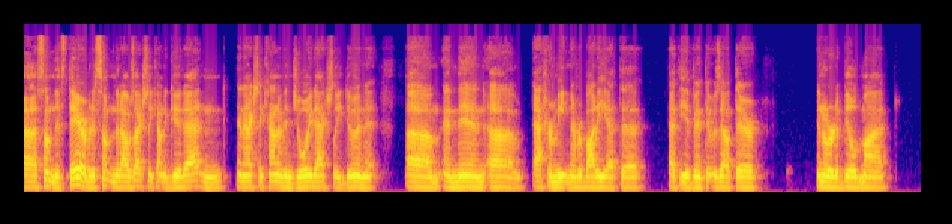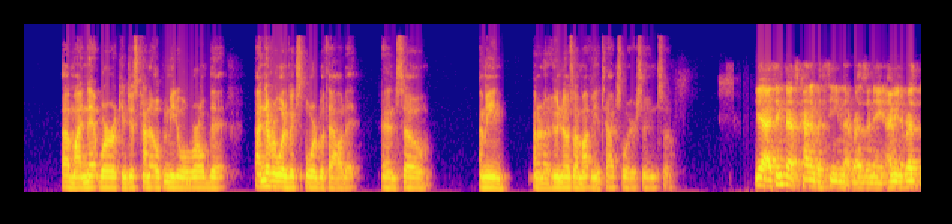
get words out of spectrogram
uh, something that's there, but it's something that I was actually kind of good at and and actually kind of enjoyed actually doing it. Um, and then uh, after meeting everybody at the at the event that was out there, in order to build my uh, my network and just kind of open me to a world that I never would have explored without it. And so, I mean, I don't know. Who knows? I might be a tax lawyer soon. So. Yeah, I think that's kind of a theme that resonates. I mean, res-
